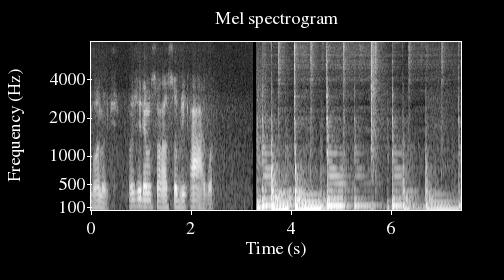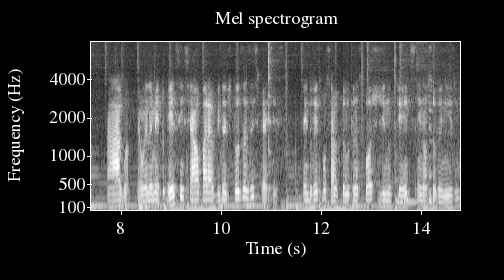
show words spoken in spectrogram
Boa noite. Hoje iremos falar sobre a água. A água é um elemento essencial para a vida de todas as espécies, sendo responsável pelo transporte de nutrientes em nosso organismo,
